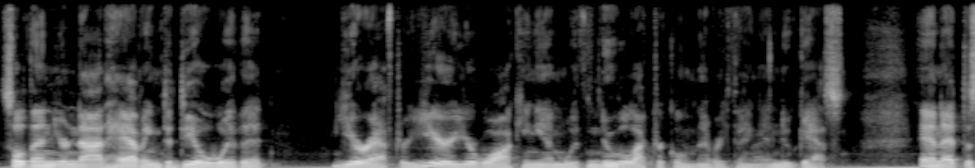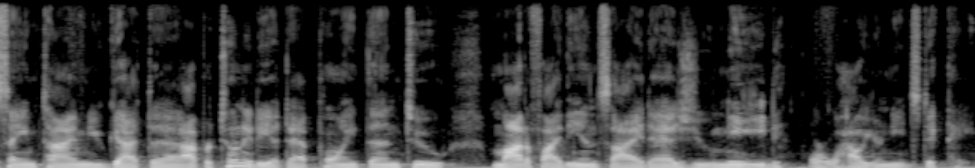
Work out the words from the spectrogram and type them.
So then you're not having to deal with it year after year. You're walking in with new electrical and everything and new gas. And at the same time, you got the opportunity at that point then to modify the inside as you need or how your needs dictate.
